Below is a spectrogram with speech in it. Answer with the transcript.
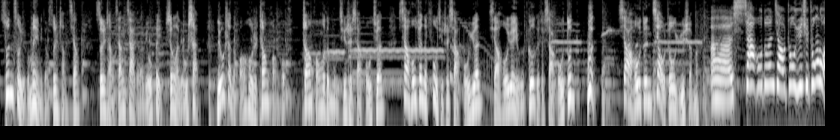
孙策有个妹妹叫孙尚香，孙尚香嫁给了刘备，生了刘禅，刘禅的皇后是张皇后，张皇后的母亲是夏侯娟，夏侯娟的父亲是夏侯渊，夏侯渊有个哥哥叫夏侯惇。问，夏侯惇叫周瑜什么？呃，夏侯惇叫周瑜去中路。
